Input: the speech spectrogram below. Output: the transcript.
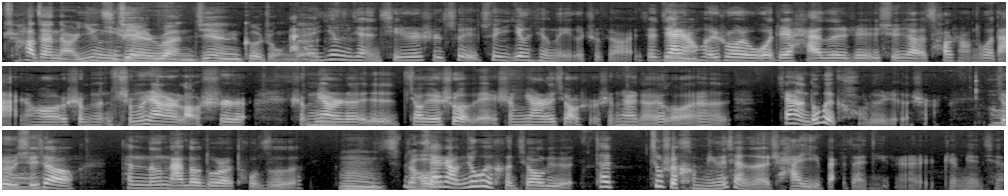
差在哪儿，硬件、软件各种的。硬件其实是最最硬性的一个指标，就家长会说，我这孩子这学校操场多大，然后什么什么样的老师，什么样的教学设备，什么样的教室，什么样的教学楼，家长都会考虑这个事儿。就是学校他能拿到多少投资，嗯，然后家长就会很焦虑，他就是很明显的差异摆在你这这面前，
